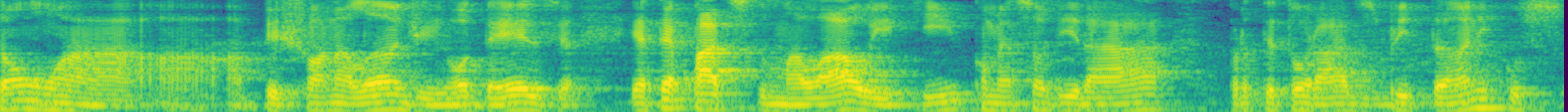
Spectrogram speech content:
Então a, a Pechonalândia e Rodésia e até partes do Malawi aqui começam a virar protetorados britânicos,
